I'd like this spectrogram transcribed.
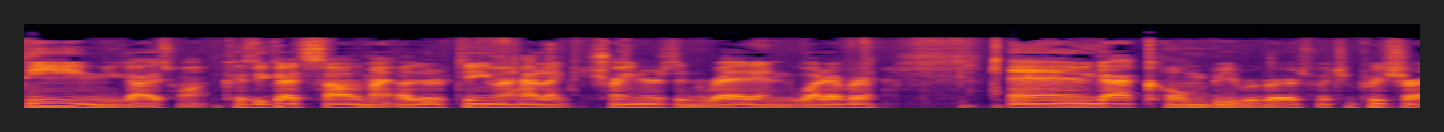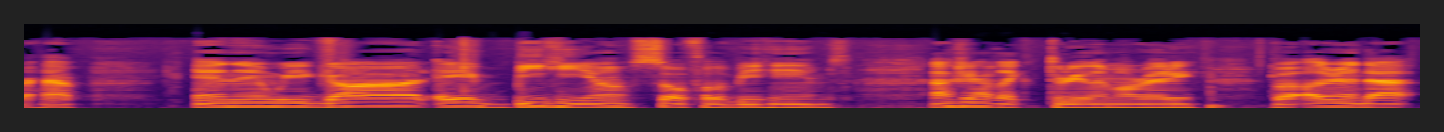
theme you guys want because you guys saw my other team i had like trainers in red and whatever and we got Combee reverse which i'm pretty sure i have and then we got a behem so full of behems i actually have like three of them already but other than that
